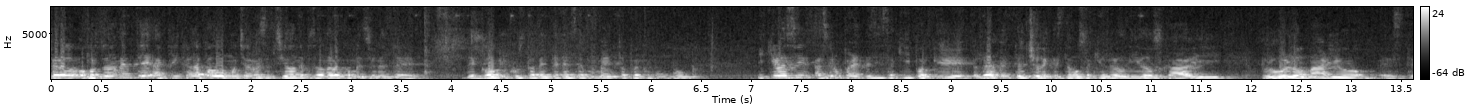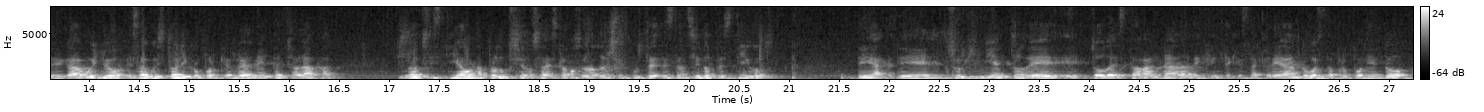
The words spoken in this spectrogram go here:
pero afortunadamente aquí en Jalapa hubo mucha recepción, empezaron a haber convenciones de, de cómic, justamente en ese momento fue como un boom. Y quiero decir, hacer un paréntesis aquí porque realmente el hecho de que estemos aquí reunidos, Javi, Rulo, Mario, este, Gabo y yo, es algo histórico porque realmente en Jalapa no existía una producción, o sea, estamos hablando de que ustedes están siendo testigos del de, surgimiento de eh, toda esta bandada de gente que está creando o está proponiendo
